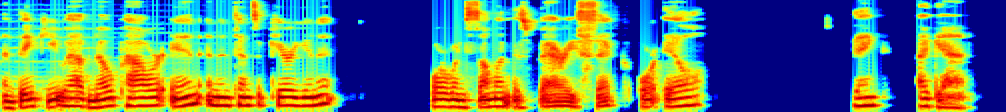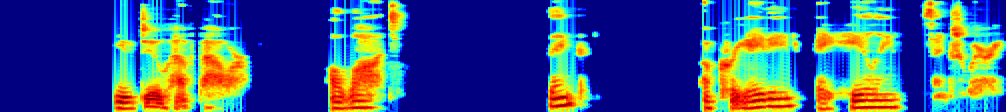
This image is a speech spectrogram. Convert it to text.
and think you have no power in an intensive care unit, or when someone is very sick or ill, think again. You do have power. A lot. Think of creating a healing sanctuary.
